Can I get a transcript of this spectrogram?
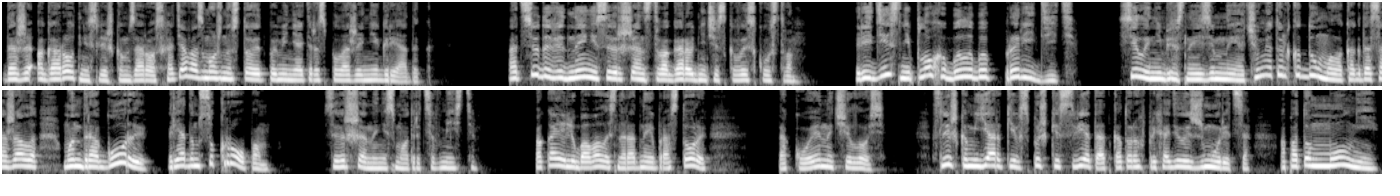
Даже огород не слишком зарос, хотя, возможно, стоит поменять расположение грядок. Отсюда видны несовершенства огороднического искусства. Редис неплохо было бы проредить. Силы небесные и земные, о чем я только думала, когда сажала мандрагоры рядом с укропом. Совершенно не смотрятся вместе. Пока я любовалась на родные просторы, такое началось. Слишком яркие вспышки света, от которых приходилось жмуриться, а потом молнии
